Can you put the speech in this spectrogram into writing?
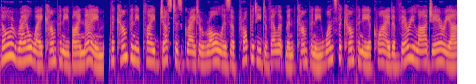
Though a railway company by name, the company played just as great a role as a property development company once the company acquired a very large area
